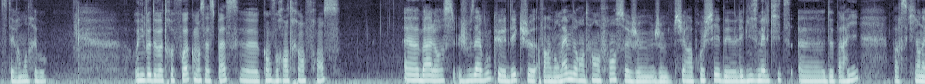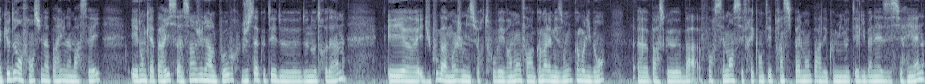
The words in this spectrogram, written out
c'était vraiment très beau. Au niveau de votre foi, comment ça se passe euh, quand vous rentrez en France? Bah alors, je vous avoue que dès que je, enfin avant même de rentrer en France, je, me suis rapprochée de l'église Melkite de Paris parce qu'il y en a que deux en France, une à Paris, une à Marseille. Et donc à Paris, c'est à Saint-Julien-le-Pauvre, juste à côté de, Notre-Dame. Euh, et, du coup, bah, moi, je m'y suis retrouvée vraiment, enfin, comme à la maison, comme au Liban, euh, parce que bah, forcément, c'est fréquenté principalement par des communautés libanaises et syriennes.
